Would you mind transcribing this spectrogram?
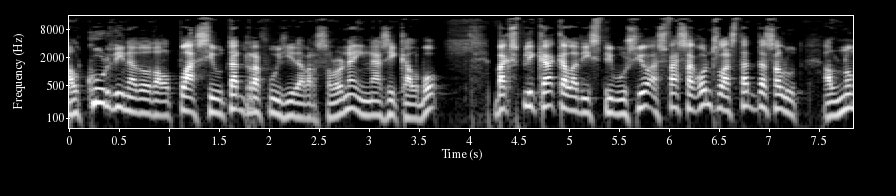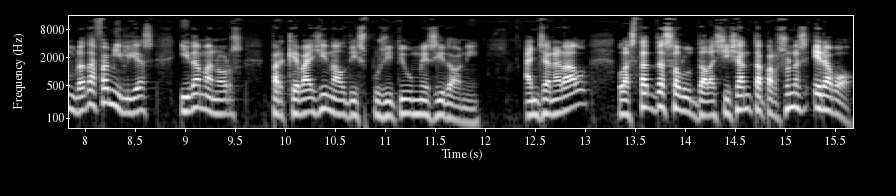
El coordinador del Pla Ciutat Refugi de Barcelona, Ignasi Calbó, va explicar que la distribució es fa segons l'estat de salut, el nombre de famílies i de menors perquè vagin al dispositiu més idoni. En general, l'estat de salut de les 60 persones era bo,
